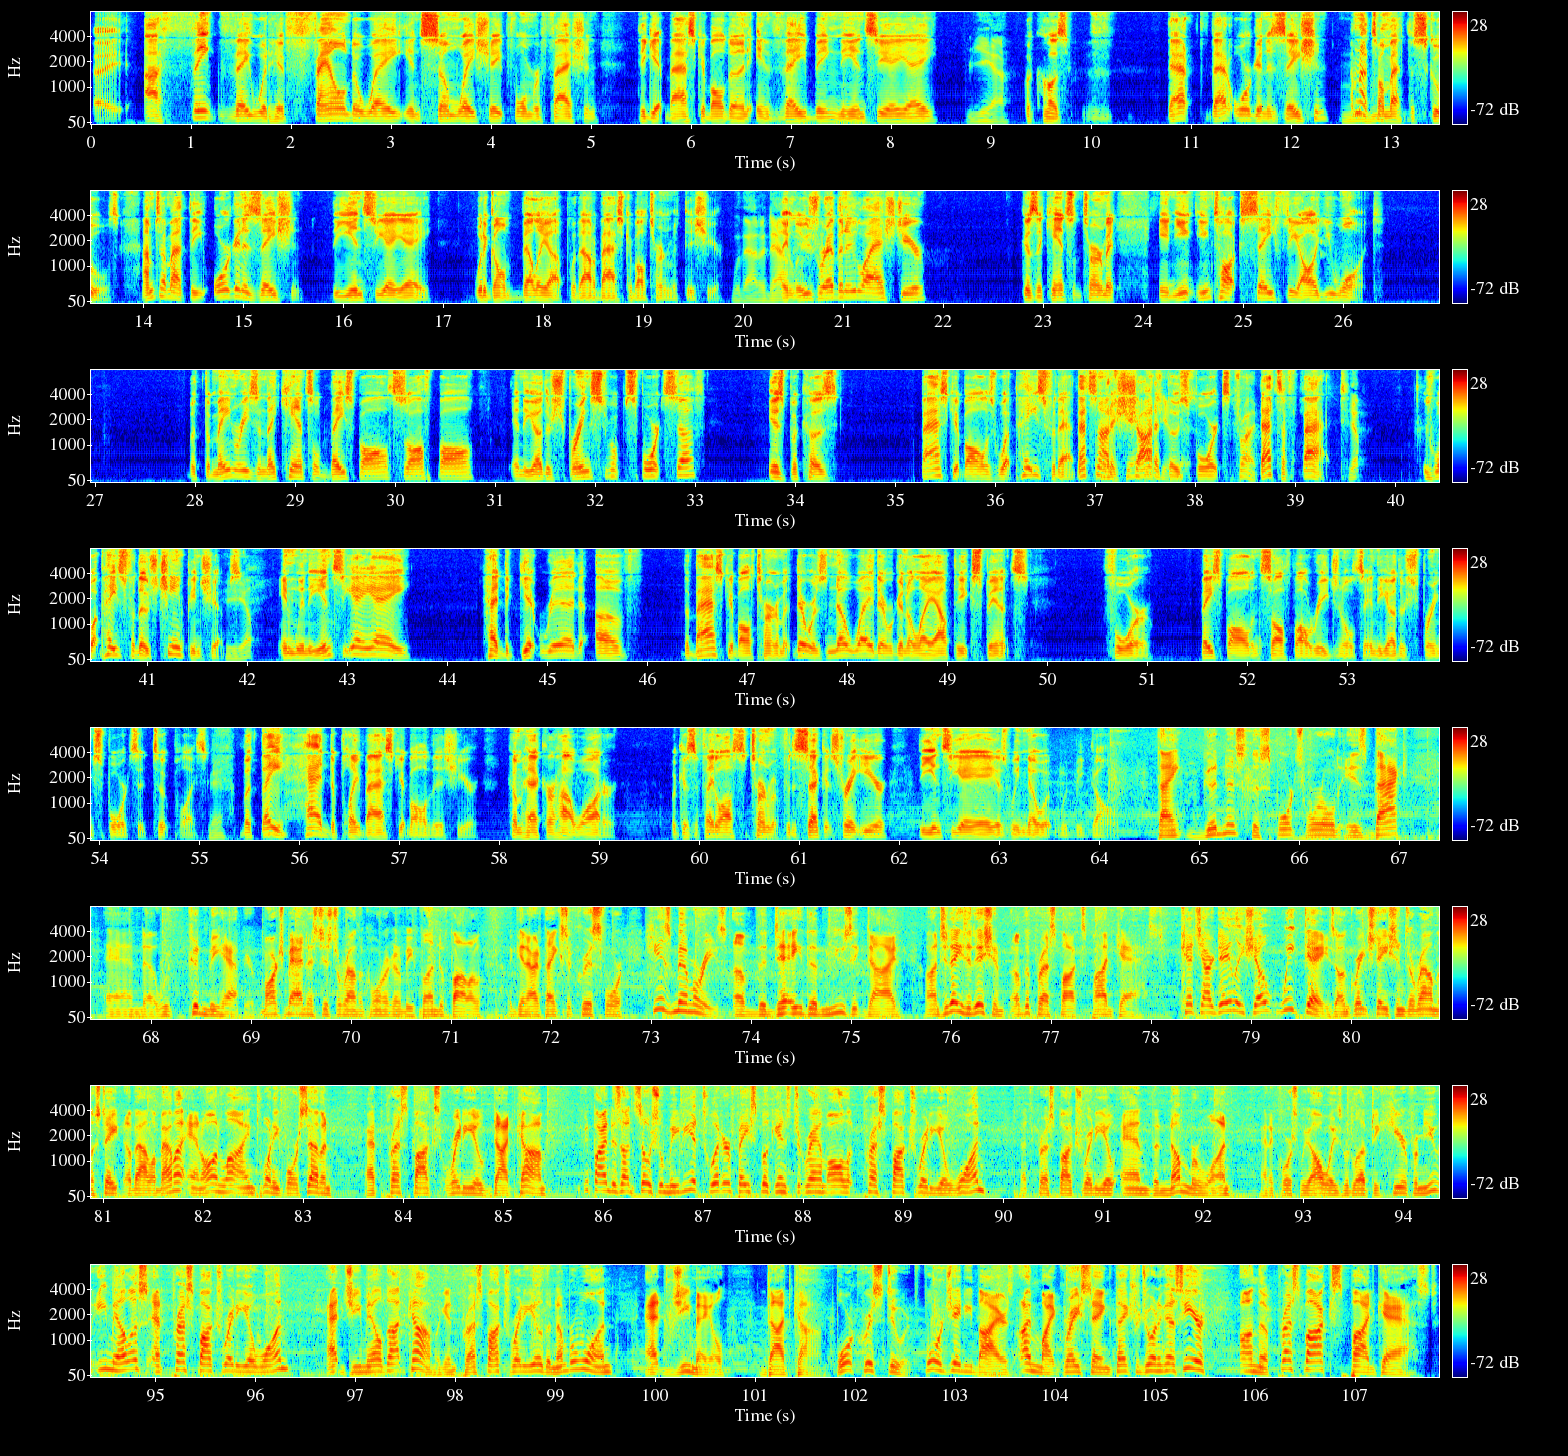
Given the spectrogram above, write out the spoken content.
Uh, I think they would have found a way in some way, shape, form, or fashion to get basketball done, and they being the NCAA, Yeah. because th- that that organization. I'm not Mhm. talking about the schools. I'm talking about the organization, the NCAA, would have gone belly up without a basketball tournament this year. Without a doubt. They lose revenue last year because they canceled the tournament. And you, you can talk safety all you want. But the main reason they canceled baseball, softball, and the other spring sports stuff is because basketball is what pays for that. That's not Those a shot at those sports. That's right. That's a fact. Yep. Is what pays for those championships. Yep. And when the NCAA had to get rid of the basketball tournament, there was no way they were going to lay out the expense for baseball and softball regionals and the other spring sports that took place. Yeah. But they had to play basketball this year, come heck or high water, because if they lost the tournament for the second straight year, the NCAA as we know it would be gone. Thank goodness the sports world is back, and uh, we couldn't be happier. March Madness just around the corner, going to be fun to follow. Again, our thanks to Chris for his memories of the day the music died on today's edition of the Press Box Podcast. Catch our daily show weekdays on great stations around the state of Alabama and online 24 7 at PressBoxRadio.com. You can find us on social media Twitter, Facebook, Instagram, all at PressBox Radio 1. That's Pressbox Radio and the number one. And of course, we always would love to hear from you. Email us at PressBoxRadio1 at gmail.com. Again, PressBoxRadio, the number one, at gmail.com. For Chris Stewart, for JD Byers, I'm Mike Grace saying thanks for joining us here on the Pressbox Podcast.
